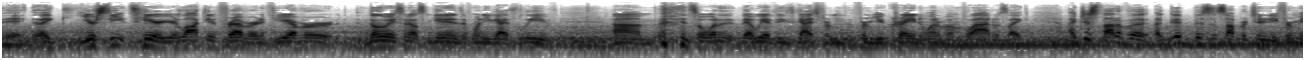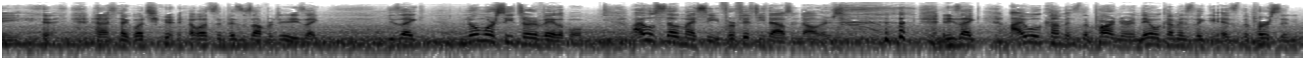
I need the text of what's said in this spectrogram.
it, like your seat's here, you're locked in forever, and if you ever, the only way someone else can get in is if one of you guys leave. Um, and so one of the, that we have these guys from from Ukraine, and one of them, Vlad, was like, "I just thought of a, a good business opportunity for me." and I was like, "What's your what's the business opportunity?" He's like, "He's like, no more seats are available. I will sell my seat for fifty thousand dollars." and he's like, "I will come as the partner, and they will come as the as the person,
